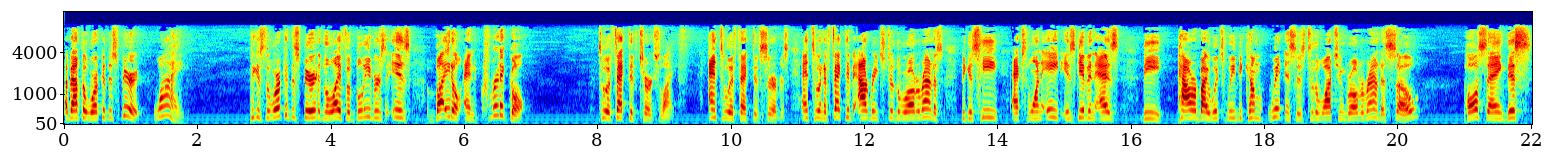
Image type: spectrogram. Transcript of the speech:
about the work of the Spirit. Why? Because the work of the Spirit in the life of believers is vital and critical to effective church life and to effective service and to an effective outreach to the world around us. Because he, Acts 1 8, is given as the power by which we become witnesses to the watching world around us. So, Paul's saying this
